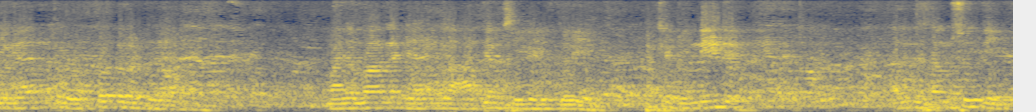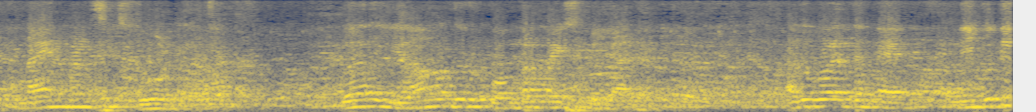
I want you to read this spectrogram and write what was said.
വികാരത്തെ ഉൾക്കൊണ്ടുകൊണ്ടാണ് മലബാറിലെ ജനങ്ങൾ ആദ്യം സ്വീകരിക്കുകയും പക്ഷെ പിന്നീട് അതിന്റെ സംശുദ്ധി നയൻ വൺ സിക്സ് ഗോൾഡ് വേറെ യാതൊരു കോംപ്രമൈസും ഇല്ലാതെ. അതുപോലെ തന്നെ നികുതി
